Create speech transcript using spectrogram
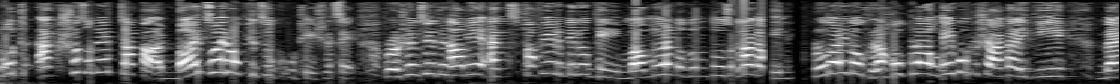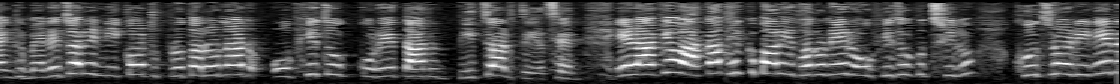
মোট একশো জনের টাকা নয় ছয়ের অভিযোগ উঠে এসেছে। প্রসেনজিৎ নামে এক স্টাফের বিরুদ্ধে মামলার তদন্ত চলাকালীন প্রতারিত গ্রাহকরা উদয়পুর শাখায় গিয়ে ব্যাংক ম্যানেজারের নিকট প্রতারণার অভিযোগ করে তার বিচার চেয়েছেন। এর আগেও একাধিকবার এ ধরনের অভিযোগ ছিল। খুচরো ঋণের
